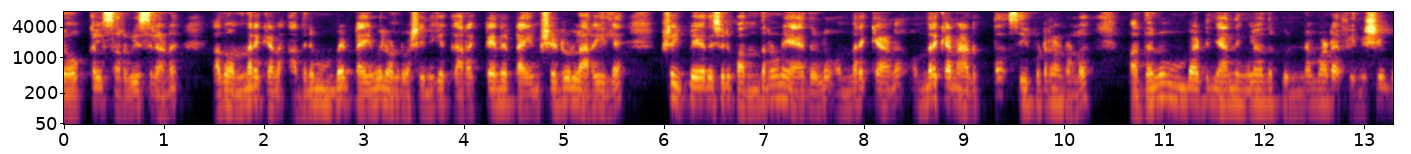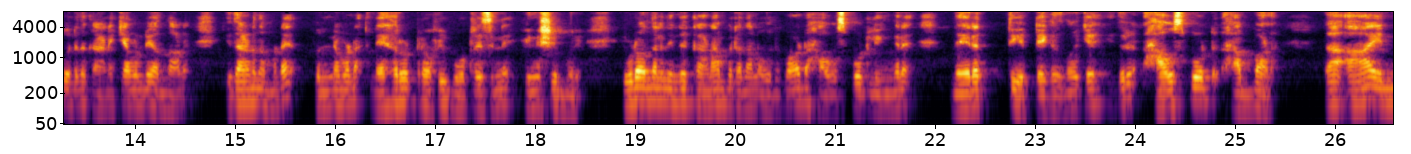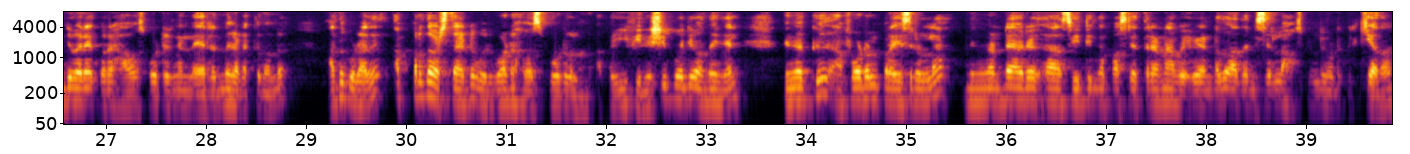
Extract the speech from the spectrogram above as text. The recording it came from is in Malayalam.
ലോക്കൽ സർവീസിലാണ് അത് ഒന്നരക്കാണ്. അതിന് മുമ്പേ ടൈമിലുണ്ട് പക്ഷേ എനിക്ക് കറക്റ്റ് അതിന്റെ ടൈം ഷെഡ്യൂൾ അറിയില്ല. പക്ഷേ ഇപ്പോൾ ഏകദേശം ഒരു പന്ത്രണ്ട് മണി ആയതുള്ളൂ ഒന്നരക്കാണ്. ഒന്നരക്കാണ് അടുത്ത സീ കുട്ടനാടുള്ളത്. അപ്പം അതിന് മുമ്പായിട്ട് ഞാൻ നിങ്ങളെ ഒന്ന് പുന്നമട ഫിനിഷിംഗ് പോയിന്റ് കാണിക്കാൻ വേണ്ടി വന്നതാണ്. ഇതാണ് നമ്മുടെ പുന്നമട നെഹ്റു ട്രോഫി ബോട്ട് റേസിന്റെ ഫിനിഷിംഗ് പോയിന്റ് ഇവിടെ വന്നാലും നിങ്ങൾക്ക് കാണാൻ പറ്റുന്നതാണ് ഒരുപാട് ഹൗസ് ബോട്ടിൽ ഇങ്ങനെ നിരത്തി ഇട്ടേക്കുന്നത്. നോക്കിയാൽ ഇതൊരു ഹൗസ് ബോട്ട് ഹബ്ബാണ് ആ എൻഡ് വരെ കുറേ ഹൗസ് ബോട്ട് ഇങ്ങനെ നിരന്ന് കിടക്കുന്നുണ്ട്. അതുകൂടാതെ അപ്പുറത്തെ വശത്തായിട്ട് ഒരുപാട് ഹൗസ് ബോട്ടുകളുണ്ട് അപ്പോൾ ഈ ഫിനിഷിംഗ് പോയിന്റ് വന്നു കഴിഞ്ഞാൽ നിങ്ങൾക്ക് അഫോർഡബിൾ പ്രൈസിലുള്ള നിങ്ങളുടെ ഒരു സീറ്റിംഗ് കപ്പാസിറ്റി എത്രയാണ് വേണ്ടത് അതനുസരിച്ചുള്ള ഹൗസ് ബോട്ടിൽ ഇവിടെ പിക്ക് ചെയ്യാതെ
